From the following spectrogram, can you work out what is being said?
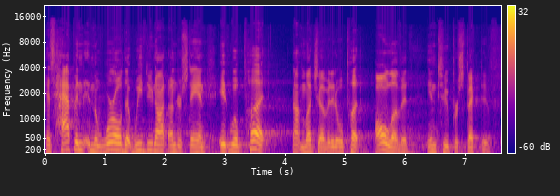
has happened in the world that we do not understand, it will put, not much of it, it will put all of it into perspective.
